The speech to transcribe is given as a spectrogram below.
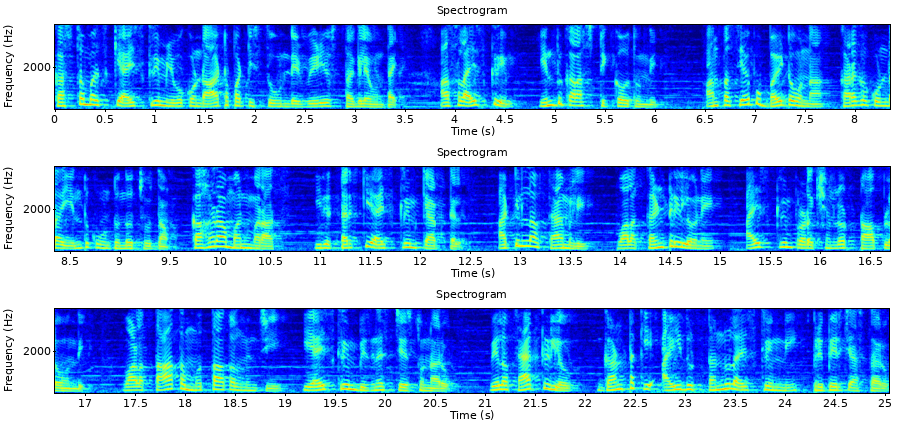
కస్టమర్స్కి ఐస్ క్రీమ్ ఇవ్వకుండా ఆట పట్టిస్తూ ఉండే వీడియోస్ తగిలే ఉంటాయి. అసలు ఐస్ క్రీమ్ ఎందుకు అలా స్టిక్ అవుతుంది? అంతసేపు బయట ఉన్న కరగకుండా ఎందుకు ఉంటుందో చూద్దాం. కహరా మన్ మరాస్ ఇది Turkey ice cream capital. Atilla family వాళ్ళ కంట్రీలోనే ఐస్ క్రీమ్ ప్రొడక్షన్లో టాప్లో ఉంది. వాళ్ళ తాత ముత్తాతల నుంచి ఈ ఐస్ క్రీమ్ బిజినెస్ చేస్తున్నారు. వీళ్ళ ఫ్యాక్టరీలో గంటకి ఐదు టన్నుల ఐస్ క్రీమ్ని ప్రిపేర్ చేస్తారు.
